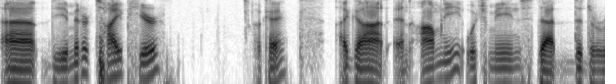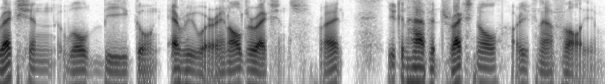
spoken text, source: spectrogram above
Uh, the emitter type here, okay, I got an omni, which means that the direction will be going everywhere in all directions, right? You can have it directional or you can have volume.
